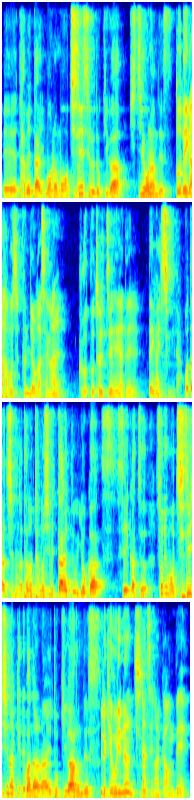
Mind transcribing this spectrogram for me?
えー食べたいものも自制する時が必要なんです 또 내가 하고 싶은 여가 생활 그것도 절제해야 될 때가 있습니다. また自分が楽楽しみたいという余暇生活それも自制しなければならない時があるんです 이렇게 우리는 신앙생활 가운데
